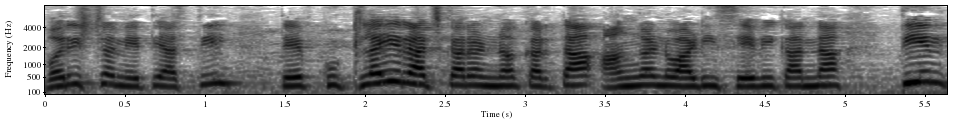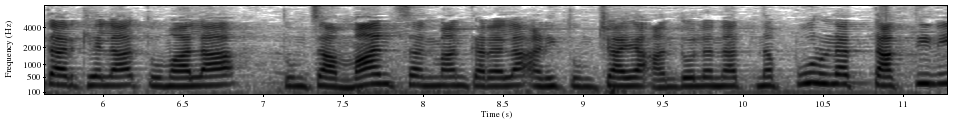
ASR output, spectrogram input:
वरिष्ठ नेते असतील ते कुठलंही राजकारण न करता अंगणवाडी सेविकांना तीन तारखेला तुम्हाला तुमचा मान सन्मान करायला आणि तुमच्या या आंदोलनातनं पूर्ण ताकदीने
